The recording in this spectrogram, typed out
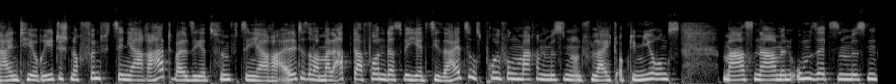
rein theoretisch noch 15 Jahre hat, weil sie jetzt 15 Jahre alt ist, aber mal ab davon, dass wir jetzt diese Heizungsprüfung machen müssen und vielleicht Optimierungsmaßnahmen umsetzen müssen,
